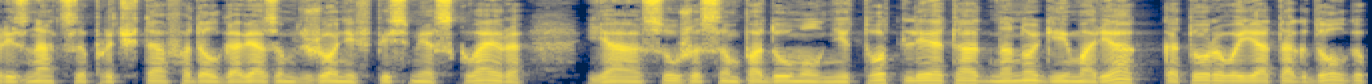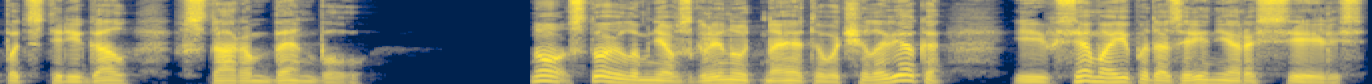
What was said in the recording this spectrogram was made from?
Признаться, прочитав о долговязом Джоне в письме Сквайра, я с ужасом подумал, не тот ли это одноногий моряк, которого я так долго подстерегал в старом Бенбоу. Но стоило мне взглянуть на этого человека, и все мои подозрения рассеялись.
